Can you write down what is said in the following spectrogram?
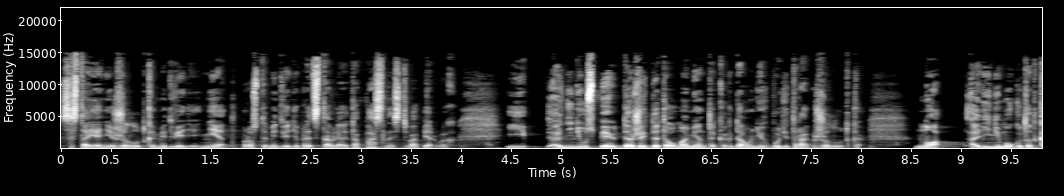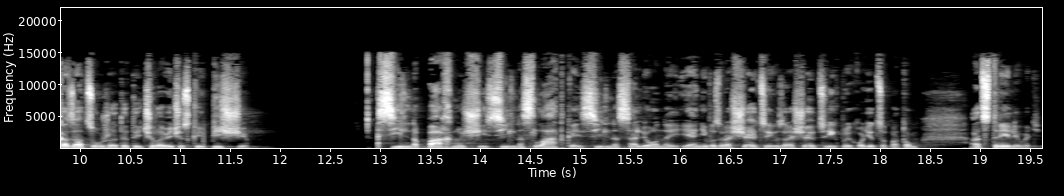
состояния желудка медведей. Нет, просто медведи представляют опасность, во-первых, и они не успеют дожить до того момента, когда у них будет рак желудка. Но они не могут отказаться уже от этой человеческой пищи, сильно пахнущей, сильно сладкой, сильно соленой, и они возвращаются и возвращаются, их приходится потом отстреливать.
